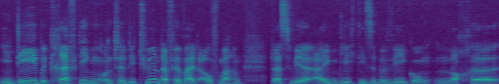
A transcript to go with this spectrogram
Idee bekräftigen und die Türen dafür weit aufmachen, dass wir eigentlich diese Bewegung noch äh,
